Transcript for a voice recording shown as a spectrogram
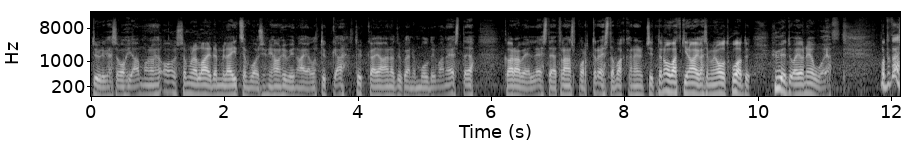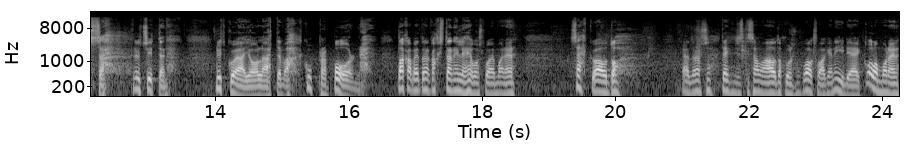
tyylikäs ohjaamo, on, on semmoinen laite, millä itse voisin ihan hyvin ajella. Tykkää, tykkää ja aina tykännyt multivaneista ja karavelleista ja transportereista, vaikka ne nyt sitten ovatkin aikaisemmin ollut huotu, hyötyajoneuvoja. Mutta tässä nyt sitten, nyt koeajo on lähtevä Cupra Born. Takavetoinen 204 hevosvoimainen sähköauto, käytännössä teknisesti sama auto kuin Volkswagen ID3,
